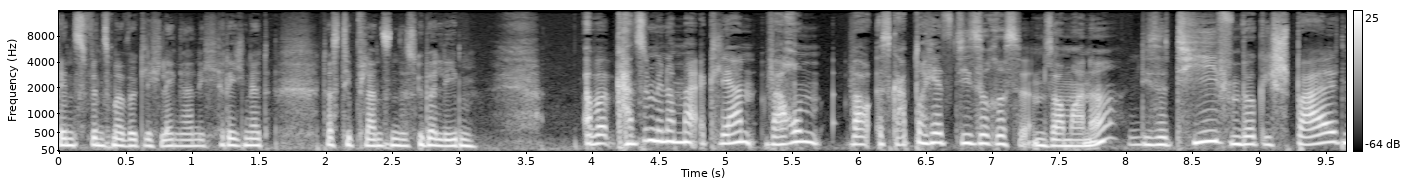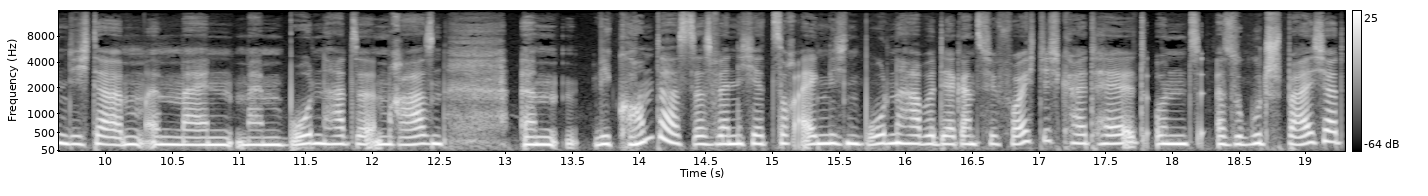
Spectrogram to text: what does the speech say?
wenn es mal wirklich länger nicht regnet, dass die Pflanzen das überleben. Aber kannst du mir noch mal erklären, warum, warum, es gab doch jetzt diese Risse im Sommer, ne? Mhm. Diese tiefen, wirklich Spalten, die ich da in, in mein, meinem Boden hatte, im Rasen. Ähm, wie kommt das, dass wenn ich jetzt doch eigentlich einen Boden habe, der ganz viel Feuchtigkeit hält und also gut speichert,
